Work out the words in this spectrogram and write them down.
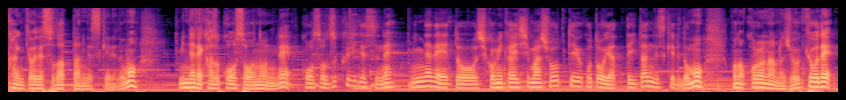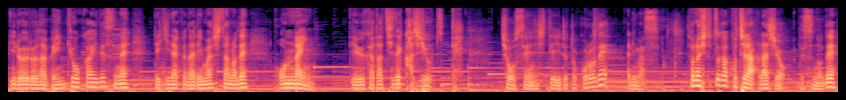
環境で育ったんですけれども、みんなで家族酵素を飲んで酵素作りですね。みんなで、えっと、仕込み会しましょうっていうことをやっていたんですけれどもこのコロナの状況でいろいろな勉強会ですねできなくなりましたのでオンラインっていう形で舵を切って挑戦しているところであります。その一つがこちらラジオですので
